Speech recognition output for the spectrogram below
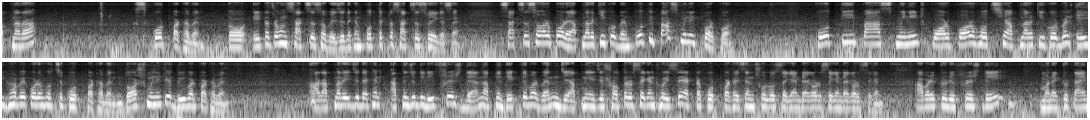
আপনারা কোড পাঠাবেন। তো এটা যখন সাকসেস হবে, যে দেখেন প্রত্যেকটা সাকসেস হয়ে গেছে। সাকসেস হওয়ার পরে আপনারা কি করবেন? প্রতি পাঁচ মিনিট পর পর, প্রতি পাঁচ মিনিট পর পর হচ্ছে আপনারা কি করবেন? এইভাবে করে হচ্ছে কোড পাঠাবেন। দশ মিনিটে দুইবার পাঠাবেন। আর আপনার এই যে দেখেন, আপনি যদি রিফ্রেশ দেন, আপনি দেখতে পারবেন যে আপনি এই যে সতেরো সেকেন্ড হয়েছে, একটা কোড পাঠাইছেন, ষোলো সেকেন্ড, এগারো সেকেন্ড এগারো সেকেন্ড। আবার একটু রিফ্রেশ দেই মানে একটু টাইম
